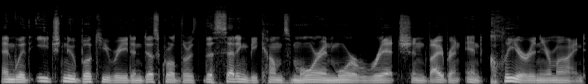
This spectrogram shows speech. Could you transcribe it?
And with each new book you read in Discworld, the setting becomes more and more rich and vibrant and clear in your mind.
